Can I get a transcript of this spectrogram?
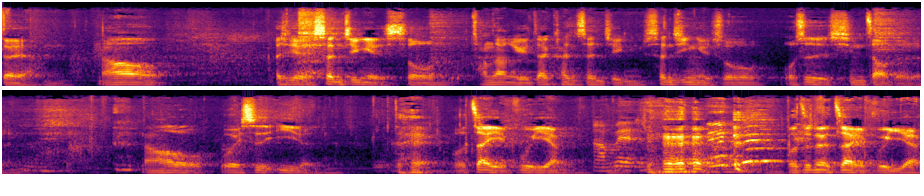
对啊，然后而且圣经也说，常常也在看圣经，圣经也说我是新造的人。然后我也是艺人，对，我再也不一样。阿妹，我真的再也不一样。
